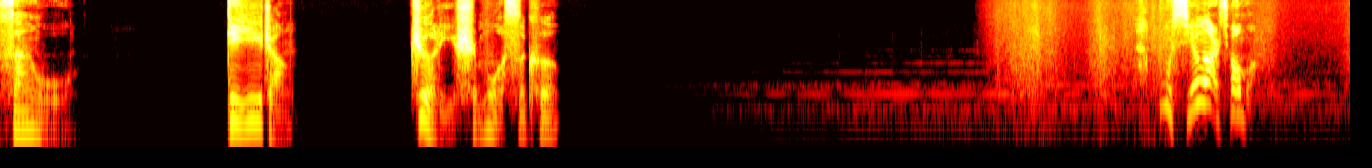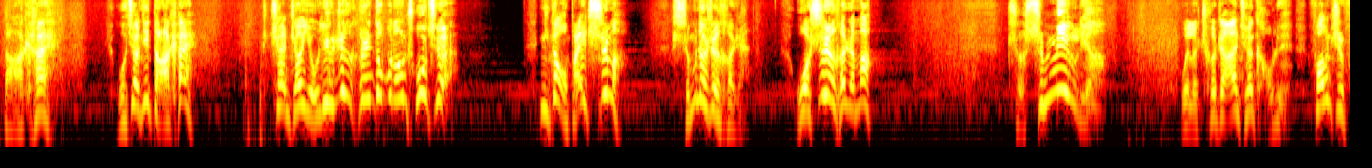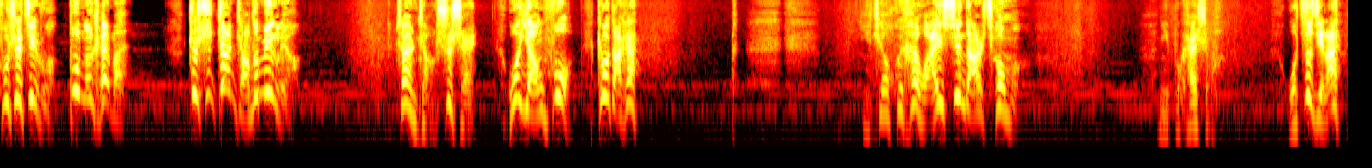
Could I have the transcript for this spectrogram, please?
三五第一章，这里是莫斯科。不行，二乔姆，打开！我叫你打开！站长有令，任何人都不能出去。你当我白痴吗？什么叫任何人？我是任何人吗？这是命令。为了车站安全考虑，防止辐射进入，不能开门。这是站长的命令。站长是谁？我养父。给我打开！你这样会害我挨训的，二乔姆。你不开是吧？我自己来。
